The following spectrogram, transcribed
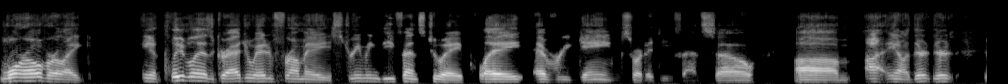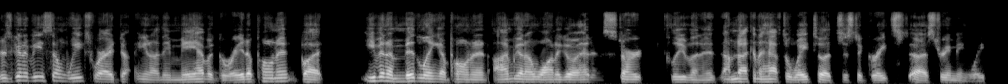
moreover, like, you know, Cleveland has graduated from a streaming defense to a play every game sort of defense. So, um, I, you know, there, there's, there's going to be some weeks where I, don't, you know, they may have a great opponent, but even a middling opponent, I'm going to want to go ahead and start Cleveland. I'm not going to have to wait till it's just a great uh, streaming week.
